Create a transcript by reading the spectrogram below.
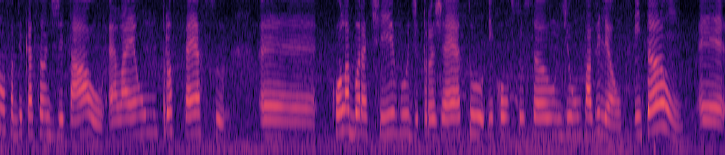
A ação, fabricação digital, ela é um processo é, colaborativo de projeto e construção de um pavilhão. Então, é,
